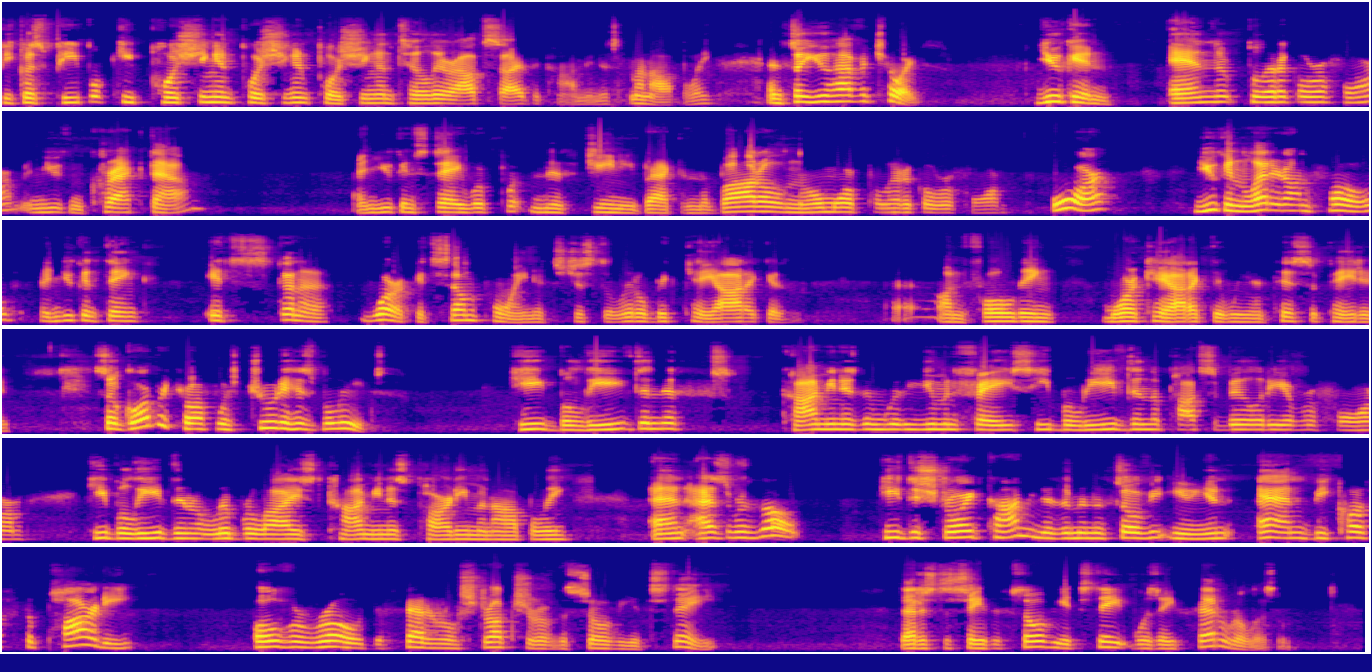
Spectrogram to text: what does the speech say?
because people keep pushing and pushing and pushing until they're outside the communist monopoly. And so you have a choice. You can end the political reform and you can crack down and you can say, we're putting this genie back in the bottle, no more political reform. Or you can let it unfold and you can think it's going to work at some point. It's just a little bit chaotic as Uh, unfolding, more chaotic than we anticipated. So Gorbachev was true to his beliefs. He believed in this communism with a human face. He believed in the possibility of reform. He believed in a liberalized Communist Party monopoly. And as a result, he destroyed communism in the Soviet Union. And because the party overrode the federal structure of the Soviet state, that is to say, the Soviet state was a federalism.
